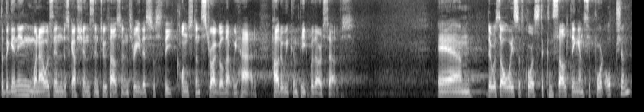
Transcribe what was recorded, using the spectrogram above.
the beginning, when I was in discussions in 2003, this was the constant struggle that we had. How do we compete with ourselves? Um, there was always, of course, the consulting and support option,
